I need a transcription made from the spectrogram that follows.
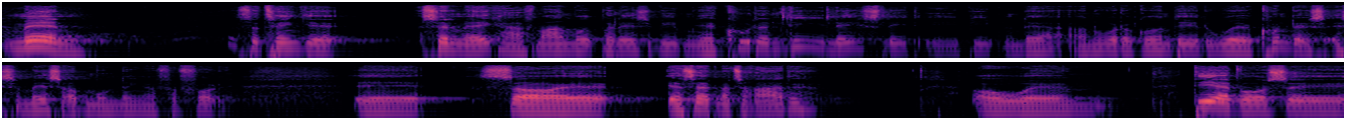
Men så tænkte jeg, selvom jeg ikke har haft meget mod på at læse i Bibelen, jeg kunne da lige læse lidt i Bibelen der, og nu er der gået en del uger, jeg kun læser sms-opmundringer fra folk. Øh, så øh, jeg satte mig til rette, og øh, det at vores øh,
